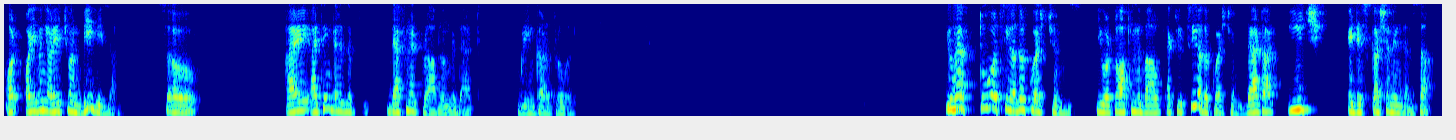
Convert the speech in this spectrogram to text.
or, or even your H-1B visa. So I, I think there is a definite problem with that green card approval. You have two or three other questions you are talking about, actually three other questions that are each a discussion in themselves.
